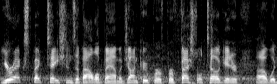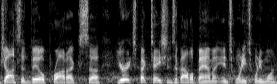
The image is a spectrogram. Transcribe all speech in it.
your expectations of Alabama. John Cooper, professional tailgater uh, with Johnsonville Products. Uh, your expectations of Alabama in 2021.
